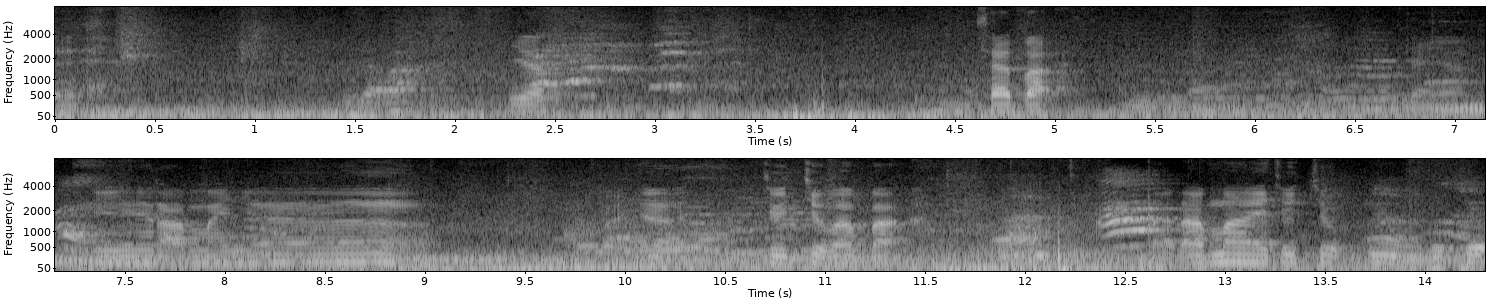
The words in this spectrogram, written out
Eh. Iya. Sehat Pak. Eh ramainya. Banyak cucu Bapak. Hah? Tak ramai cucu. Nah, lucu.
